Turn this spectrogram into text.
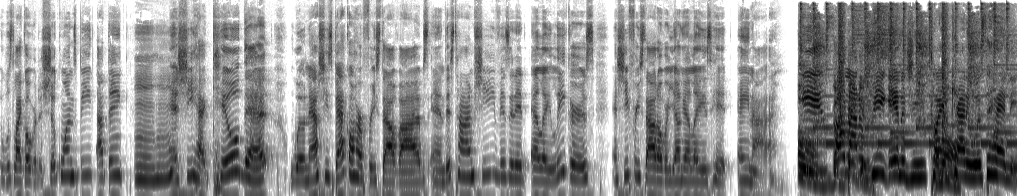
it was like over the Shook Ones beat, I think, mm-hmm. and she had killed that. Well, now she's back on her freestyle vibes, and this time she visited LA Leakers and she freestyled over Yung LA's hit "Ain't I." Yeah, whole lot of big energy. Clay on. County was handy.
